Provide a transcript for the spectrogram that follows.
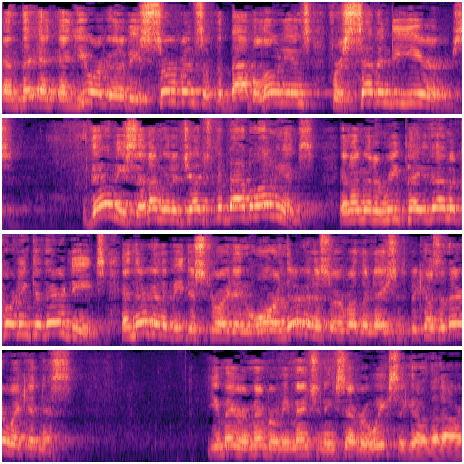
And, they, and, and you are going to be servants of the Babylonians for 70 years. Then he said, I'm going to judge the Babylonians. And I'm going to repay them according to their deeds. And they're going to be destroyed in war. And they're going to serve other nations because of their wickedness. You may remember me mentioning several weeks ago that our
